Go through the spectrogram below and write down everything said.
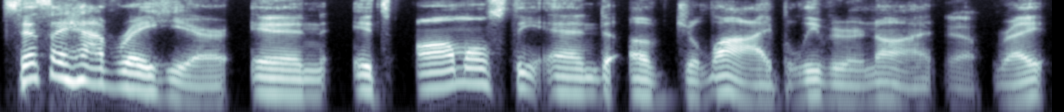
since I have Ray here, and it's almost the end of July, believe it or not. Yeah. Right.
